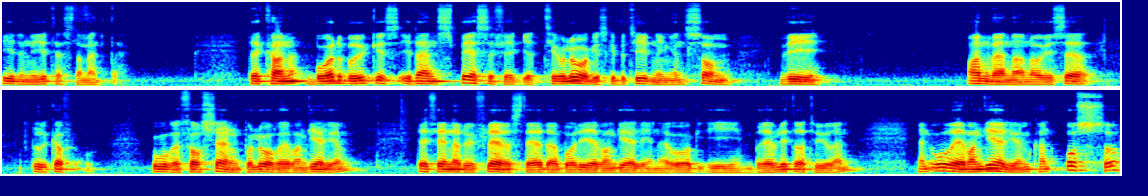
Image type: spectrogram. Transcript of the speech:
i Det nye testamentet. Det kan både brukes i den spesifikke teologiske betydningen som vi anvender når vi ser, bruker ordet 'forskjellen på lov og evangelium'. Det finner du flere steder, både i evangeliene og i brevlitteraturen. Men ordet evangelium kan også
